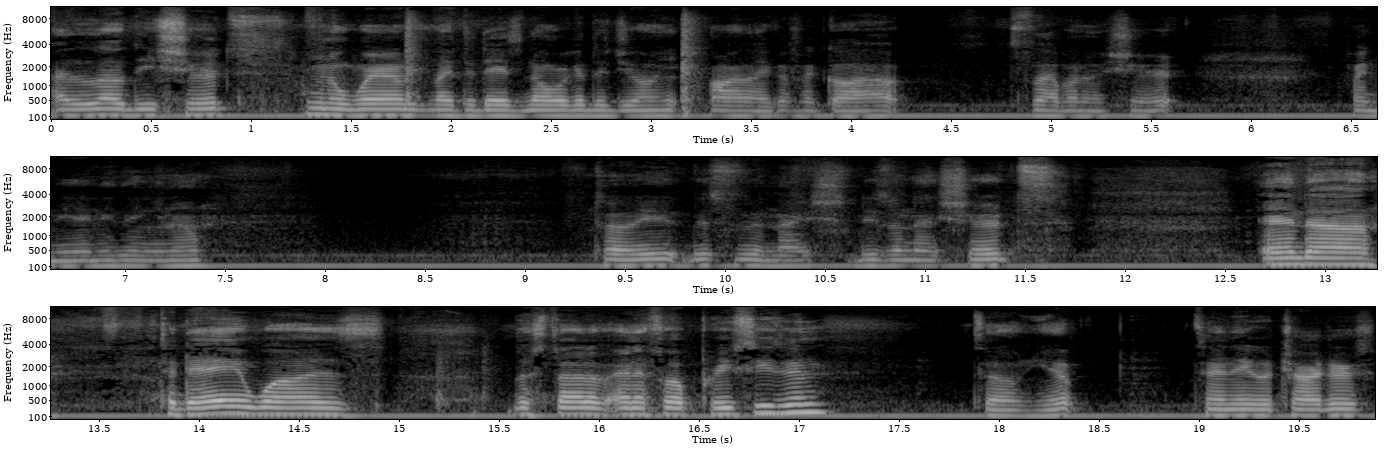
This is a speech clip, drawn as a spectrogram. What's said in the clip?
I love these shirts. I'm gonna wear them like the days don't work at the joint, or like if I go out, slap on a shirt if I need anything, you know. So this is a nice. These are nice shirts. And uh, today was the start of NFL preseason. So yep, San Diego Chargers.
